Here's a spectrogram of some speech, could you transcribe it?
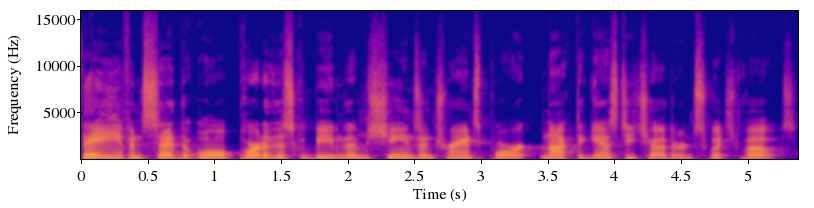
They even said that, well, part of this could be the machines and transport knocked against each other and switched votes.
